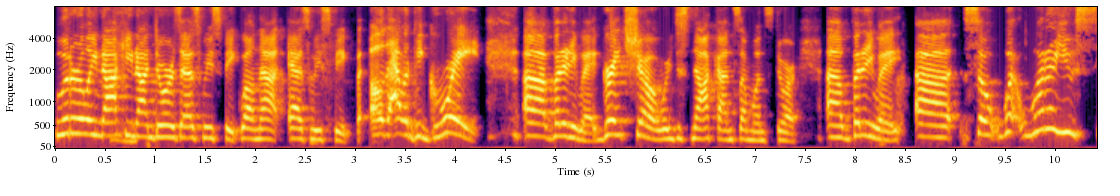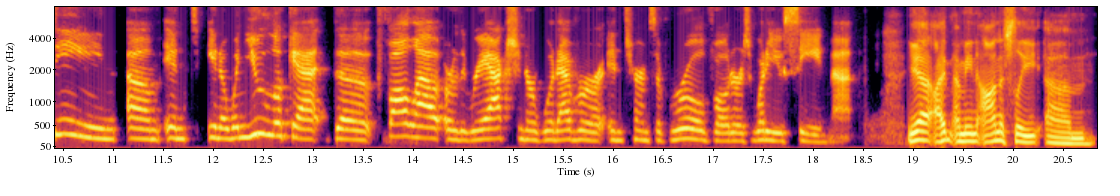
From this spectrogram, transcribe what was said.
literally knocking on doors as we speak. Well not as we speak but oh that would be great. Uh, but anyway great show. We just knock on someone's door. Uh, but anyway uh, so what what are you seeing um, in you know when you look at the fallout or the reaction or whatever in terms of rural voters. What are you seeing, Matt? Yeah, I, I mean, honestly, um,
